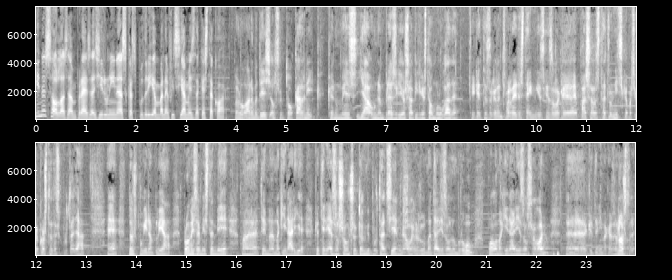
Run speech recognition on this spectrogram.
Quines són les empreses gironines que es podrien beneficiar més d'aquest acord? Bueno, ara mateix el sector càrnic, que només hi ha una empresa que jo sàpiga que està homologada, que aquestes grans barreres tècniques, que és la que passa als Estats Units, que per això costa d'exportar allà, eh, doncs puguin ampliar, però a més a més també el tema maquinària, que ten, és el segon sector amb importància, l'agroalimentari és el número 1, però la maquinària és el segon eh, que tenim a casa nostra.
